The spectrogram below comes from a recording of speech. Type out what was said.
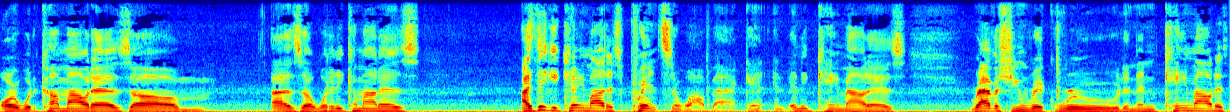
Or would come out as um as uh, what did he come out as? I think he came out as Prince a while back, and, and then he came out as Ravishing Rick Rude, and then came out as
